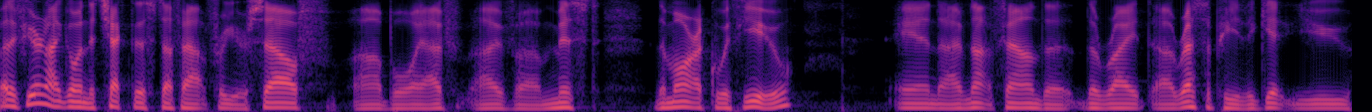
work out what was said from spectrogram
But if you're not going to check this stuff out for yourself, uh, boy, I've I've uh, missed the mark with you, and I've not found the the right uh, recipe to get you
